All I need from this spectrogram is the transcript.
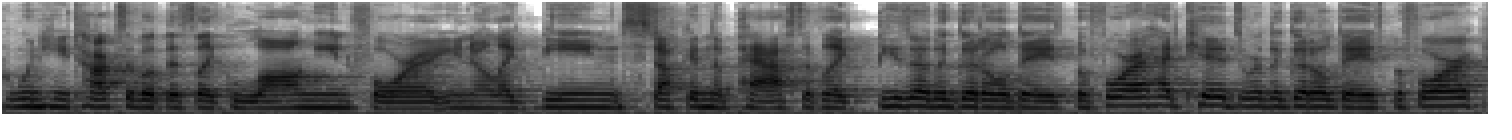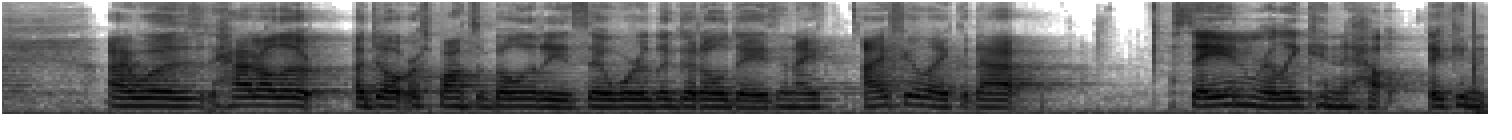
when he talks about this like longing for it you know like being stuck in the past of like these are the good old days. Before i had kids were the good old days. Before i was had all the adult responsibilities that were the good old days. And i i feel like that saying really can help it can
